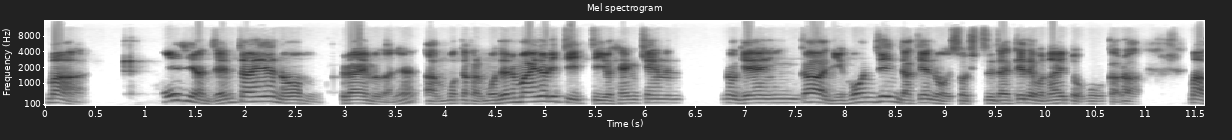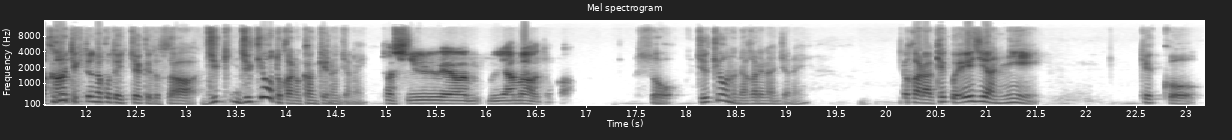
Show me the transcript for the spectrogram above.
まあ、エイジアン全体へのクライムがね、あ、もだからモデルマイノリティっていう偏見の原因が日本人だけの素質だけではないと思うから、まあ、すごい適当なこと言っちゃうけどさ、儒儒教とかの関係なんじゃない？年上を敬うとか。そう。儒教の流れなんじゃない？だから結構エイジアンに結構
